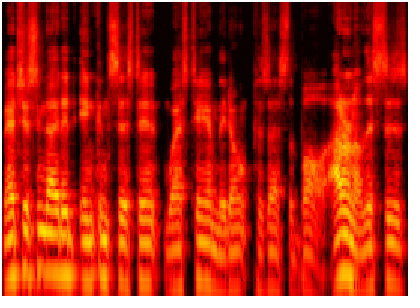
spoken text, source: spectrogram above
Manchester United inconsistent. West Ham they don't possess the ball. I don't know. This is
